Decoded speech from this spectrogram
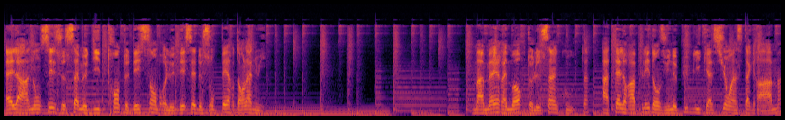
Elle a annoncé ce samedi 30 décembre le décès de son père dans la nuit. Ma mère est morte le 5 août, a-t-elle rappelé dans une publication Instagram,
